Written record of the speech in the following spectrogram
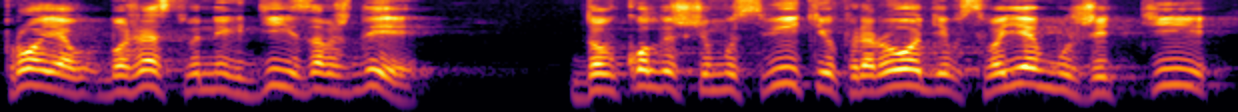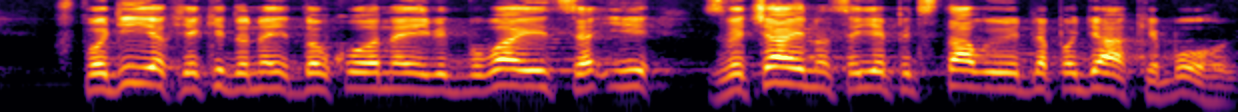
прояв божественних дій завжди в довколишньому світі, в природі, в своєму житті, в подіях, які довкола неї відбуваються, і, звичайно, це є підставою для подяки Богові.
